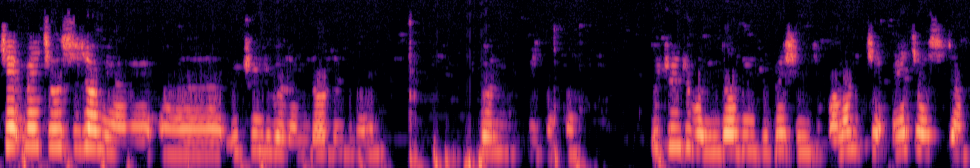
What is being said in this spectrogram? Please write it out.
Çekmeye çalışacağım yani. E, üçüncü bölüm, dördüncü bölüm. Bölüm zaten. Üçüncü bölüm, dördüncü, beşinci falan çekmeye çalışacağım.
